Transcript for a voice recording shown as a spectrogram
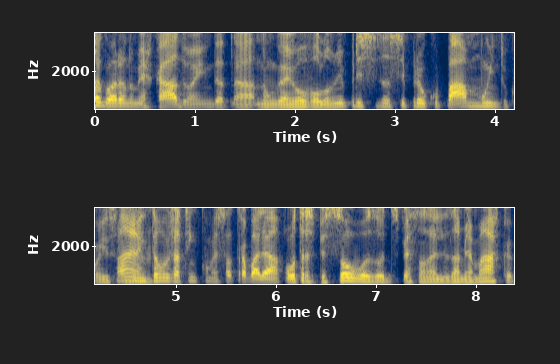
agora no mercado, ainda ah, não ganhou volume, precisa se preocupar muito com isso. Ah, Uhum. então eu já tenho que começar a trabalhar outras pessoas ou despersonalizar minha marca.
